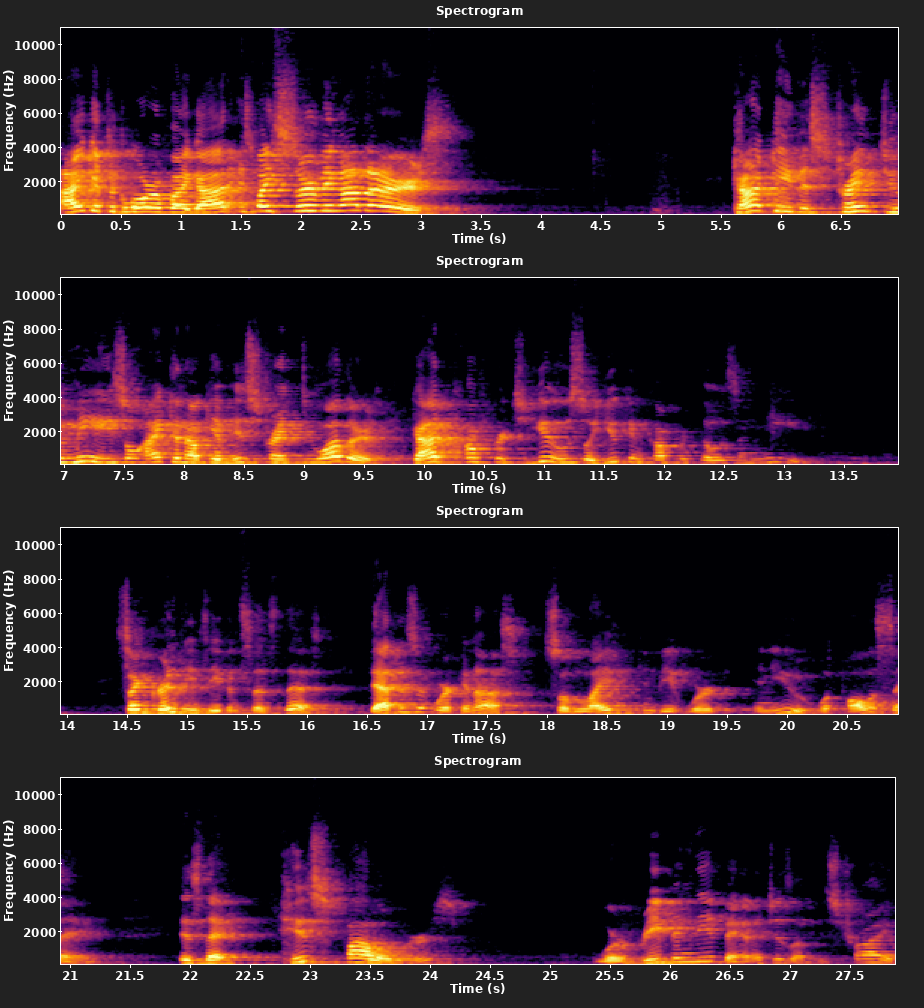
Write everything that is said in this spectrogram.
I get to glorify God is by serving others. God gave his strength to me so I can now give his strength to others. God comforts you so you can comfort those in need. Second Corinthians even says this Death is at work in us, so life can be at work in you. What Paul is saying is that his followers were reaping the advantages of his trials.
